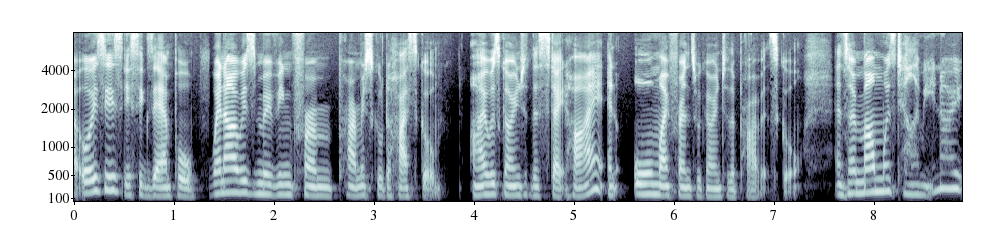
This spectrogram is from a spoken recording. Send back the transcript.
I always use this example. When I was moving from primary school to high school, I was going to the state high and all my friends were going to the private school. And so mum was telling me, you know,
